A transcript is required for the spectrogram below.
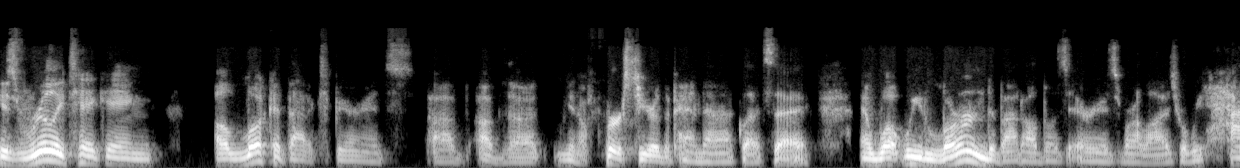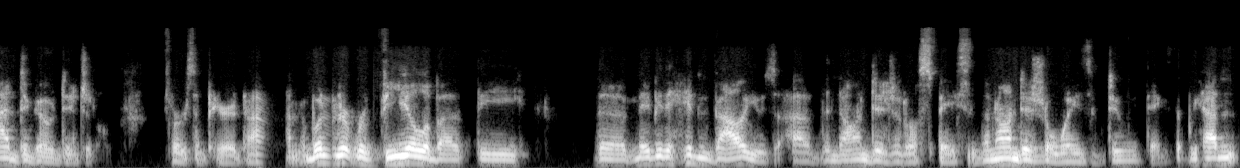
is really taking a look at that experience of, of the you know first year of the pandemic, let's say, and what we learned about all those areas of our lives where we had to go digital for some period of time. And what did it reveal about the the maybe the hidden values of the non-digital spaces, the non-digital ways of doing things that we hadn't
